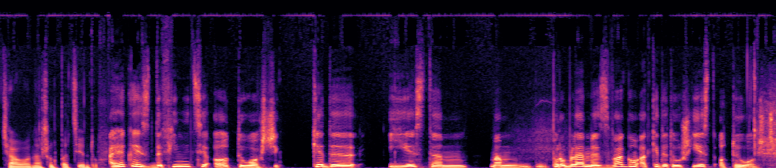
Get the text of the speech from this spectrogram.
ciało naszych pacjentów. A jaka jest definicja otyłości? Kiedy jestem, mam problemy z wagą, a kiedy to już jest otyłość?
